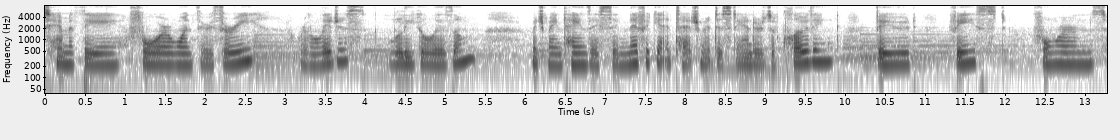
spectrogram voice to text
Timothy 4 1 through 3 Religious legalism, which maintains a significant attachment to standards of clothing, food, feast, forms,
